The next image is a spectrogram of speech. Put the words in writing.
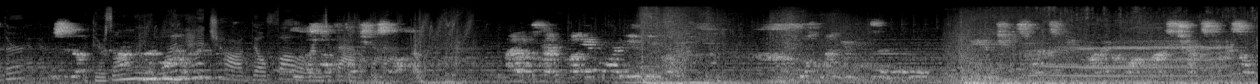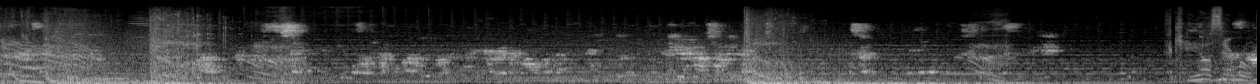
together, but there's only one hedgehog they'll follow into battle. Chaos Emerald.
